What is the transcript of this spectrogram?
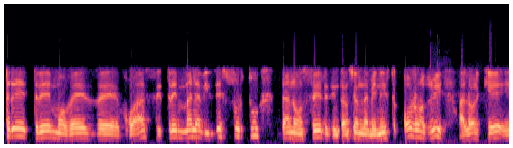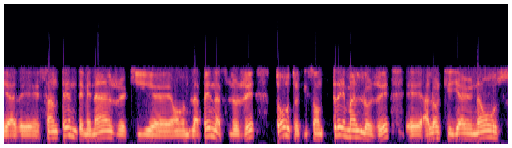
très, très mauvaise voie. C'est très mal avisé, surtout d'annoncer les intentions de la ministre aujourd'hui, alors qu'il y a des centaines de ménages qui euh, ont de la peine à se loger, d'autres qui sont très mal logés, alors qu'il y a une hausse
